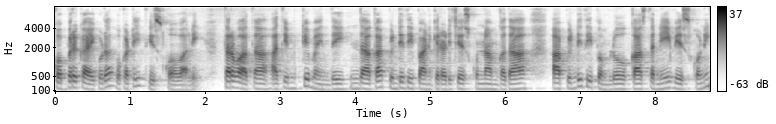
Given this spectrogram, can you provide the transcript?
కొబ్బరికాయ కూడా ఒకటి తీసుకోవాలి. తర్వాత అతి ముఖ్యమైనది ఇందాక పిండి దీపానికి రెడీ చేసుకున్నాం కదా ఆ పిండి దీపంలో కాస్త నెయ్యి వేసుకొని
